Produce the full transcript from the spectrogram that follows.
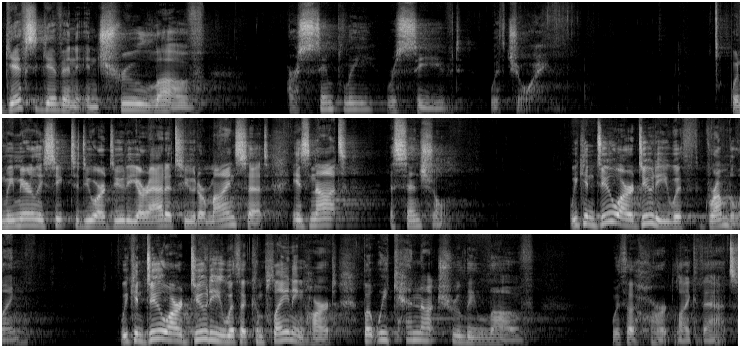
Gifts given in true love are simply received with joy. When we merely seek to do our duty, our attitude, our mindset is not essential. We can do our duty with grumbling. We can do our duty with a complaining heart, but we cannot truly love with a heart like that.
